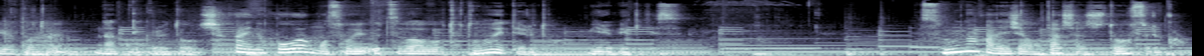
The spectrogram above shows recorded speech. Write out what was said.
いうことになってくると社会の方はもうそういう器を整えてると見るべきです。その中でじゃあ私たちどうするか。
